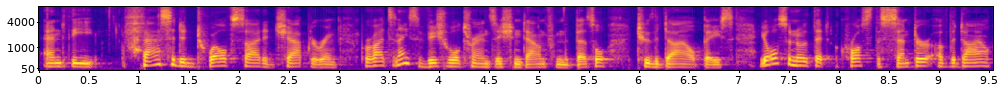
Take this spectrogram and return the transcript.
and the faceted 12-sided chapter ring provides a nice visual transition down from the bezel to the dial base. You'll also note that across the center of the dial,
